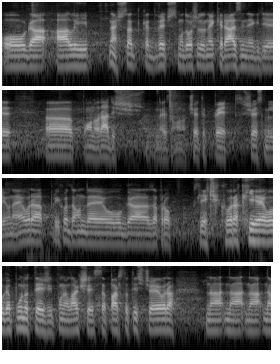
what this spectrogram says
Ovoga, ali, znaš, sad kad već smo došli do neke razine gdje ono, radiš, ne znam, ono, 4, 5, 6 milijuna eura prihoda, onda je ovoga, zapravo sljedeći korak je ovoga, puno teži, puno lakše sa par sto tisuća eura na, na, na, na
